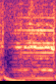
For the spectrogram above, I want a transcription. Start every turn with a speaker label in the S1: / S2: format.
S1: Thank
